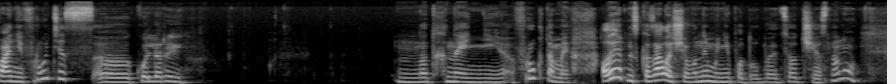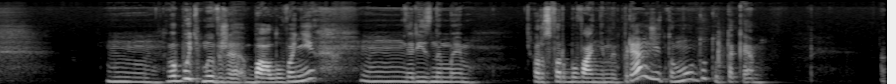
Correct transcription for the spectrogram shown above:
Фані Фрутіс, е, кольори натхненні фруктами, але я б не сказала, що вони мені подобаються. От чесно. Ну, мабуть, ми вже балувані різними розфарбуваннями пряжі, тому ну, тут таке. е,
